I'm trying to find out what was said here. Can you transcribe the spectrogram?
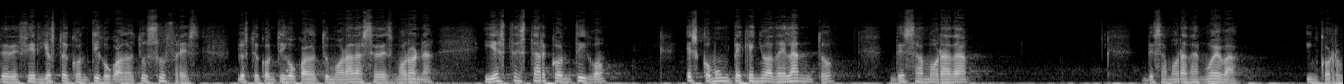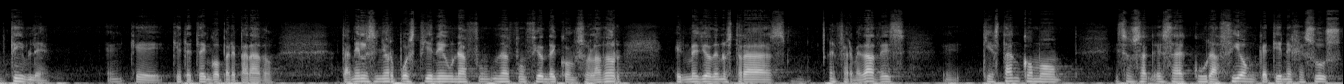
de decir yo estoy contigo cuando tú sufres, yo estoy contigo cuando tu morada se desmorona. Y este estar contigo es como un pequeño adelanto de esa morada, de esa morada nueva, incorruptible, ¿eh? que, te tengo preparado. También el Señor pues tiene una, función de consolador en medio de nuestras enfermedades, eh, que están como esa curación que tiene Jesús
